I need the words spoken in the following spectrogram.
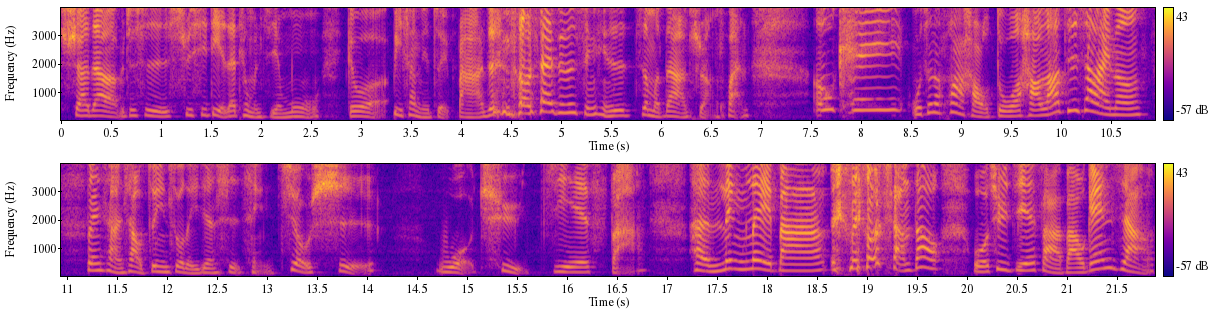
，shut up，就是徐熙娣也在听我们节目，给我闭上你的嘴巴。就你知道，现在就是心情是这么大的转换。OK，我真的话好多。好，然后接下来呢，分享一下我最近做的一件事情，就是我去接发。很另类吧？没有想到我去接发吧？我跟你讲，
